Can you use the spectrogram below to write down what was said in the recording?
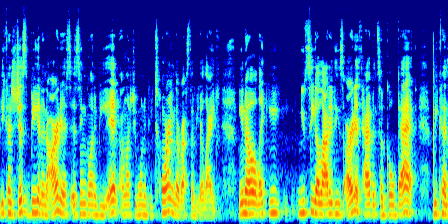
because just being an artist isn't going to be it unless you want to be touring the rest of your life. You know, like you you see a lot of these artists having to go back because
